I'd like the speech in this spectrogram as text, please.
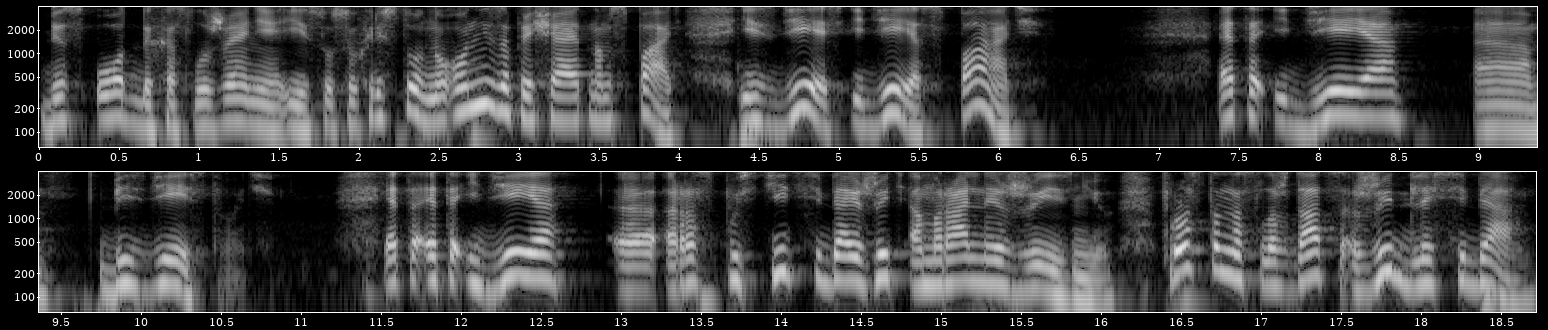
без отдыха служения Иисусу Христу, но Он не запрещает нам спать. И здесь идея спать – это идея э, бездействовать. Это, это идея э, распустить себя и жить аморальной жизнью. Просто наслаждаться, жить для себя.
